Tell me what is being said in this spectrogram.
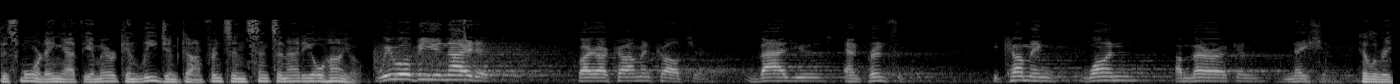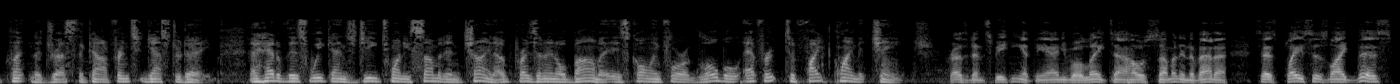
this morning at the American Legion Conference in Cincinnati, Ohio. We will be united by our common culture, values, and principles, becoming one American nation. Hillary Clinton addressed the conference yesterday. Ahead of this weekend's G20 summit in China, President Obama is calling for a global effort to fight climate change. President speaking at the annual Lake Tahoe Summit in Nevada says places like this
